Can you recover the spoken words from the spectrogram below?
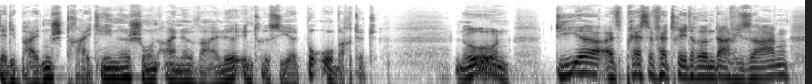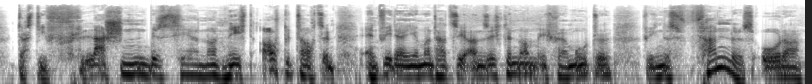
der die beiden Streithähne schon eine Weile interessiert beobachtet. Nun, dir als Pressevertreterin darf ich sagen, dass die Flaschen bisher noch nicht aufgetaucht sind. Entweder jemand hat sie an sich genommen, ich vermute, wegen des Pfandes, oder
